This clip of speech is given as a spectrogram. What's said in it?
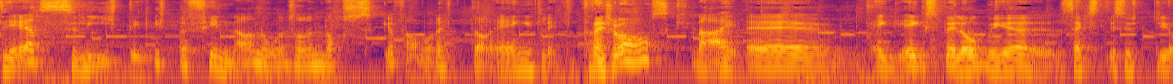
Eh, der sliter jeg litt med å finne noen sånne norske favoritter, egentlig. Trenger ikke være norsk. Nei, eh, jeg, jeg spiller òg mye 60-, 70-,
